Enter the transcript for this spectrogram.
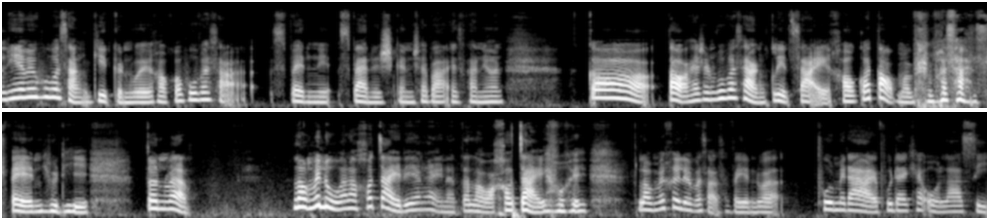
นที่ไม่พูดภาษาอังกฤษกันเว้ยเขาก็พูดภาษาสเปน Spanish กันใช่ปะ Español ก็ต่อให้ฉันพูดภาษาอังกฤษใส่เขาก็ตอบมาเป็นภาษาสเปนอยู่ดี จนแบบ เราไม่รู้ว่าเราเข้าใจได้ยังไงนะแต่เราอะเข้าใจเว้ยเราไม่เคยเรียนภาษาสเปนด้วยพูดไม่ได้ พูดได้แค่โอลาซี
